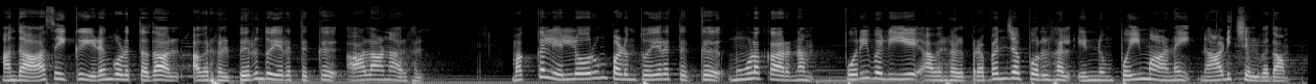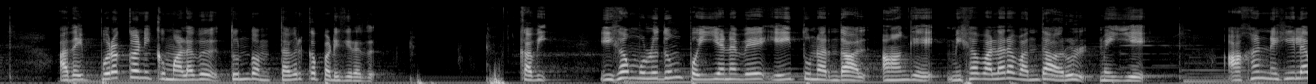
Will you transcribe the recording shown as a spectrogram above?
அந்த ஆசைக்கு இடங்கொடுத்ததால் அவர்கள் பெருந்துயரத்துக்கு ஆளானார்கள். மக்கள் எல்லோரும் படும் துயரத்துக்கு மூல காரணம் பொறிவழியே அவர்கள் பிரபஞ்ச பொருள்கள் என்னும் பொய்மானை நாடிச் செல்வதாம். அதை புறக்கணிக்கும் அளவு துன்பம் தவிர்க்கப்படுகிறது. கவி இகம் முழுதும் பொய்யெனவே எய்த்துணர்ந்தால் ஆங்கே மிக வளர வந்த அருள் மெய்யே. அகநெகிழ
